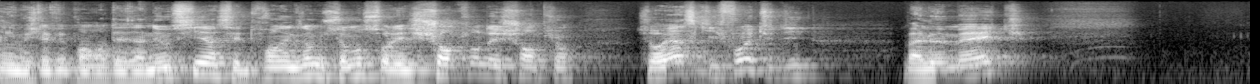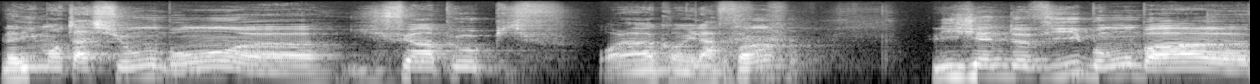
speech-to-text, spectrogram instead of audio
et je l'ai fait pendant des années aussi, hein, c'est de prendre exemple justement sur les champions des champions. Tu regardes ce qu'ils font et tu dis, bah le mec, l'alimentation, bon, euh, il fait un peu au pif. Voilà, quand il a faim. L'hygiène de vie, bon, bah, euh,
